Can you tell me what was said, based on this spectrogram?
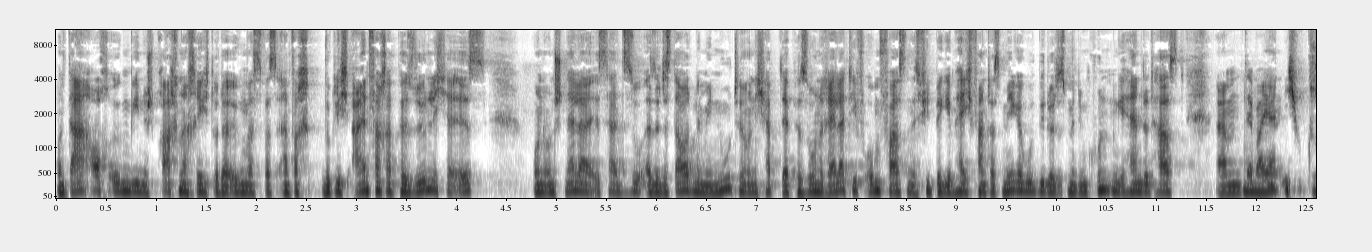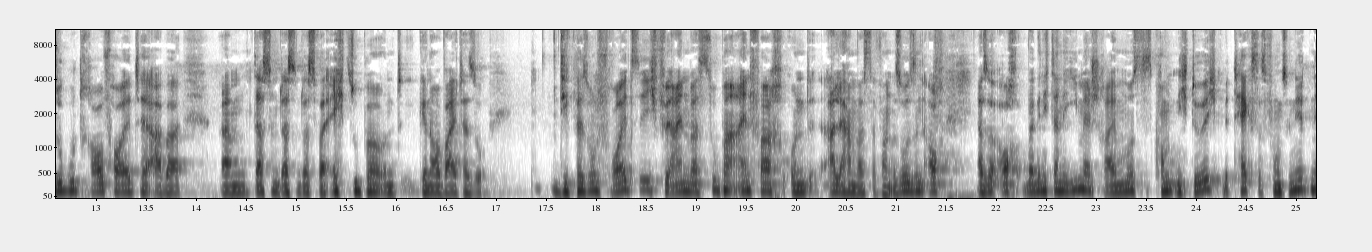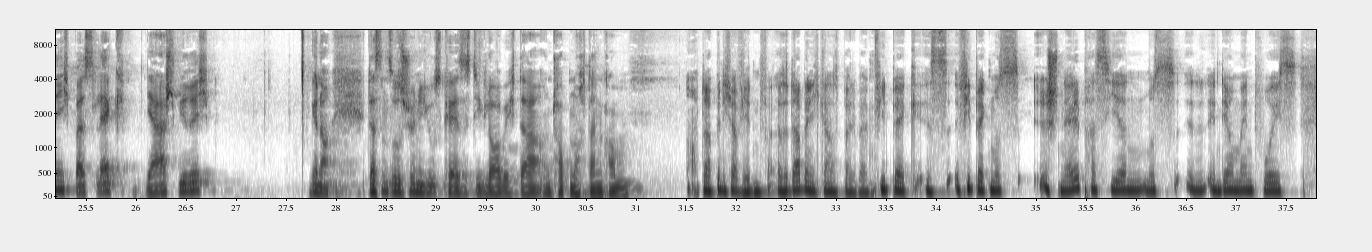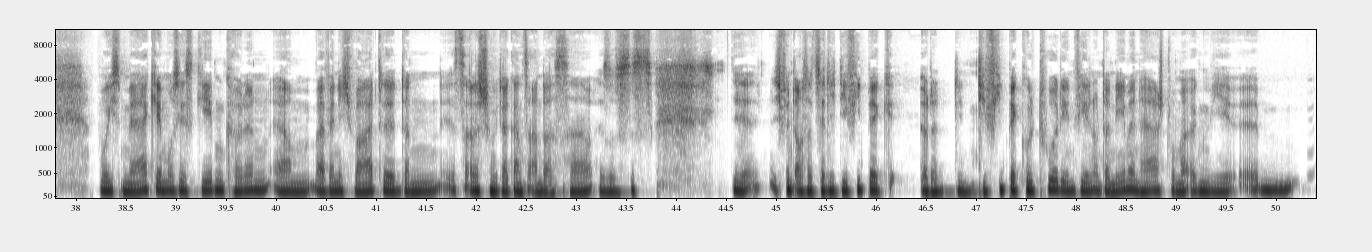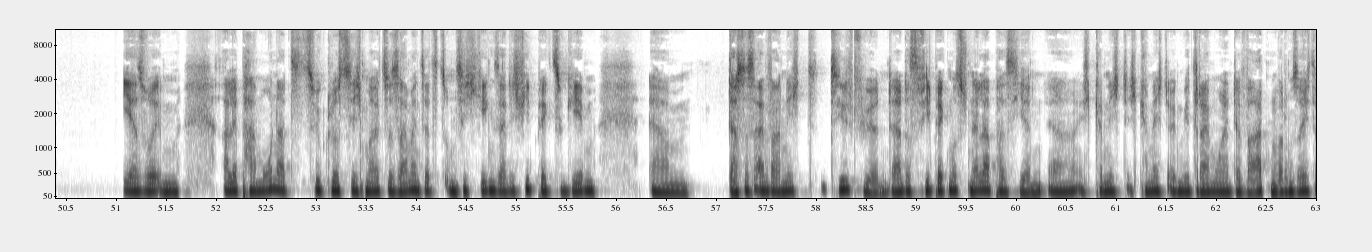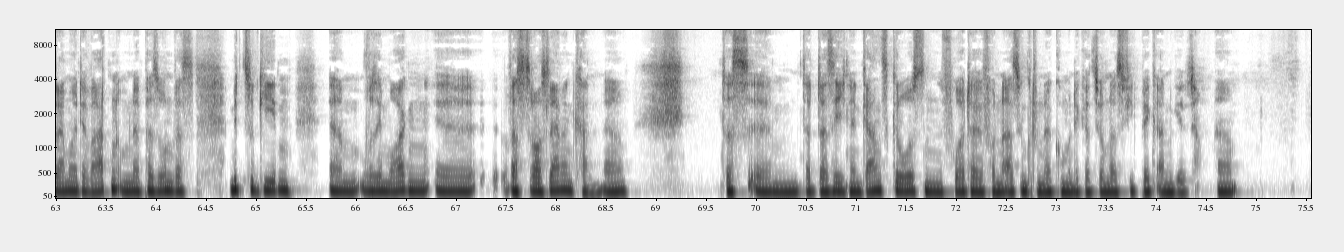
und da auch irgendwie eine Sprachnachricht oder irgendwas, was einfach wirklich einfacher, persönlicher ist und, und schneller ist halt so, also das dauert eine Minute und ich habe der Person relativ umfassendes Feedback gegeben, hey, ich fand das mega gut, wie du das mit dem Kunden gehandelt hast. Ähm, der mhm. war ja nicht so gut drauf heute, aber ähm, das und das und das war echt super und genau weiter so die Person freut sich, für einen war es super einfach und alle haben was davon. So sind auch, also auch, weil wenn ich dann eine E-Mail schreiben muss, das kommt nicht durch, mit Text, das funktioniert nicht, bei Slack, ja, schwierig. Genau, das sind so schöne Use Cases, die, glaube ich, da und top noch dann kommen. Auch da bin ich auf jeden Fall, also da bin ich ganz bei dir. Beim Feedback ist, Feedback muss schnell passieren, muss in dem Moment, wo ich es wo ich's merke, muss ich es geben können. Ähm, weil wenn ich warte, dann ist alles schon wieder ganz anders. Ja? Also das ist, ich finde auch tatsächlich die Feedback oder die, die Feedback-Kultur, die in vielen Unternehmen herrscht, wo man irgendwie ähm, eher so im alle paar Monatszyklus sich mal zusammensetzt, um sich gegenseitig Feedback zu geben. Ähm, das ist einfach nicht zielführend. Ja, das Feedback muss schneller passieren. Ja, ich kann nicht, ich kann nicht irgendwie drei Monate warten. Warum soll ich drei Monate warten, um einer Person was mitzugeben, ähm, wo sie morgen äh, was daraus lernen kann? Ja, das, ähm, da, da sehe ich einen ganz großen Vorteil von asynchroner Kommunikation, was Feedback angeht. Ja.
